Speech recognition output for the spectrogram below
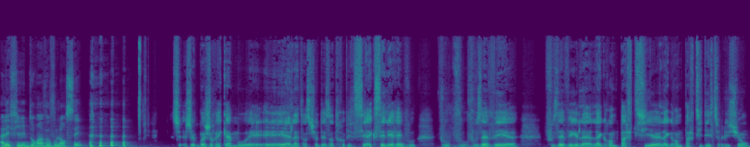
Allez, Philippe Dorin veut vous lancer je, moi, j'aurais qu'un mot et, et, à l'intention des entreprises, c'est accélérer. Vous, vous, vous, vous avez, euh, vous avez la, la, grande partie, euh, la grande partie des solutions.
